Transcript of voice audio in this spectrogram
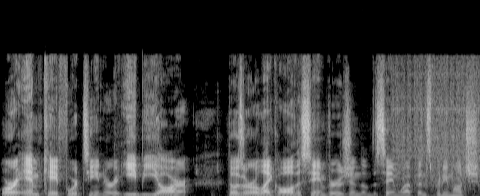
Or MK14 or EBR. Those are like all the same version of the same weapons pretty much.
